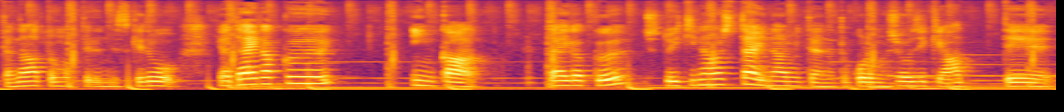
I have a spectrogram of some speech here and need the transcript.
だなと思ってるんですけどいや大学院か大学ちょっと行き直したいなみたいなところも正直あって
